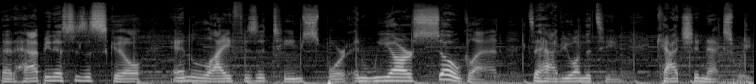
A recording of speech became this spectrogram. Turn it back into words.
that happiness is a skill and life is a team sport. And we are so glad to have you on the team. Catch you next week.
